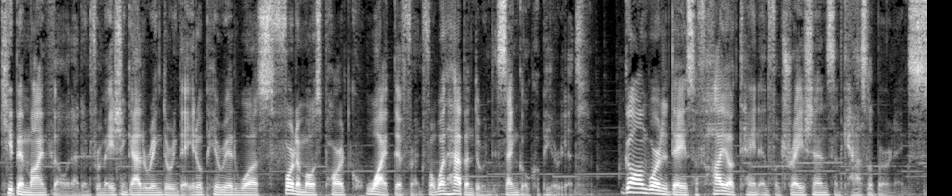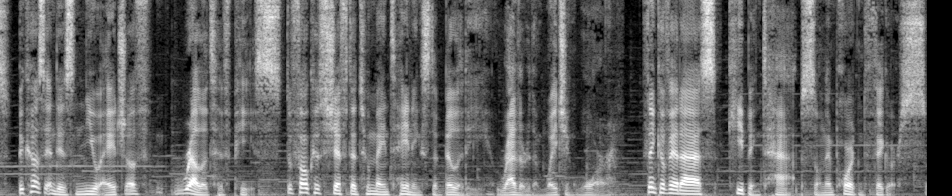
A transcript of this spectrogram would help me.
Keep in mind, though, that information gathering during the Edo period was, for the most part, quite different from what happened during the Sengoku period. Gone were the days of high octane infiltrations and castle burnings, because in this new age of relative peace, the focus shifted to maintaining stability rather than waging war. Think of it as keeping tabs on important figures,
